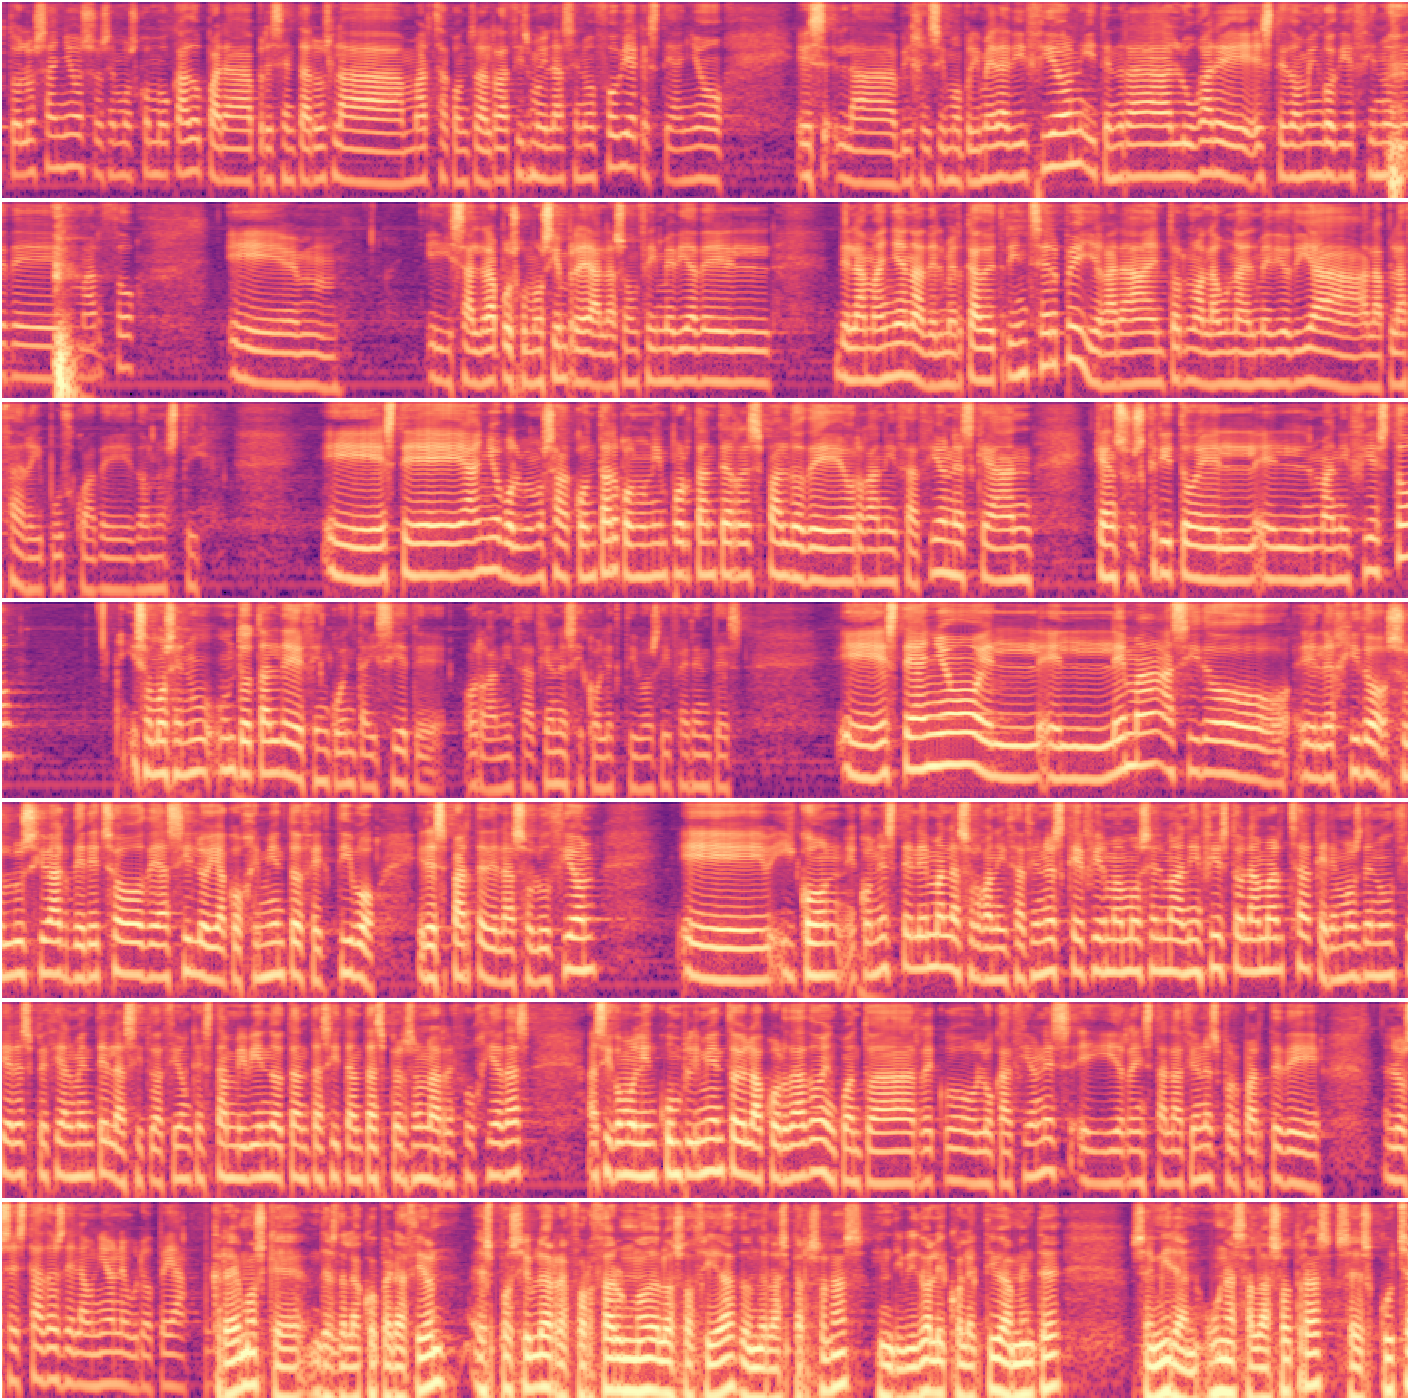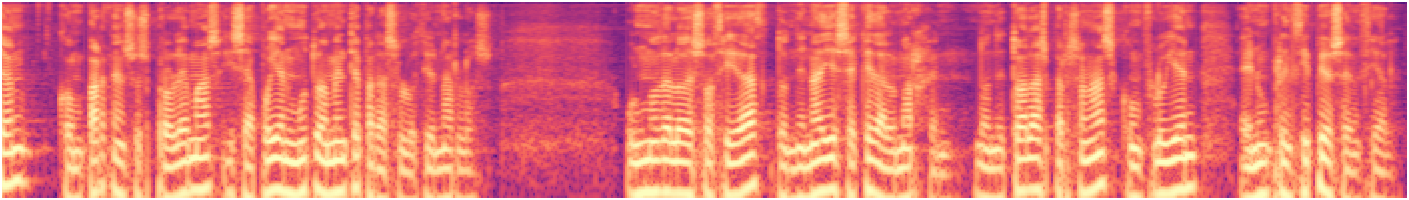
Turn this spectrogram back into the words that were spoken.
como todos los años, os hemos convocado para presentaros la marcha contra el racismo y la xenofobia, que este año es la vigésimo primera edición y tendrá lugar eh, este domingo 19 de marzo eh, y saldrá, pues como siempre, a las once y media de la mañana del mercado de Trincherpe y llegará en torno a la una del mediodía a la plaza de Guipúzcoa de Donosti. Eh, este año volvemos a contar con un importante respaldo de organizaciones que han, que han suscrito el, manifiesto y somos en un, total de 57 organizaciones y colectivos diferentes. Eh, este año el, lema ha sido elegido Solucionac Derecho de Asilo y Acogimiento Efectivo, eres parte de la solución, eh, y con, este lema, las organizaciones que firmamos el manifiesto la marcha queremos denunciar especialmente la situación que están viviendo tantas y tantas personas refugiadas, así como el incumplimiento de lo acordado en cuanto a recolocaciones y reinstalaciones por parte de los Estados de la Unión Europea. Creemos que desde la cooperación es posible reforzar un modelo de sociedad donde las personas, individual y colectivamente, se miran unas a las otras, se escuchan, comparten sus problemas y se apoyan mutuamente para solucionarlos. Un modelo de sociedad donde nadie se queda al margen, donde todas las personas confluyen en un principio esencial.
